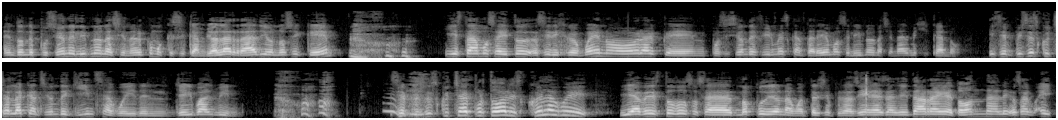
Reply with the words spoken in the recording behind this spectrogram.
en donde pusieron el himno nacional, como que se cambió a la radio, no sé qué. Y estábamos ahí todos, así dije, bueno, ahora en posición de firmes cantaremos el himno nacional mexicano. Y se empieza a escuchar la canción de Ginza, güey, del J Balvin. se empezó a escuchar por toda la escuela, güey. Y ya ves, todos, o sea, no pudieron aguantar, se empezó así, necesita reggaetón, dale. O sea, güey,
